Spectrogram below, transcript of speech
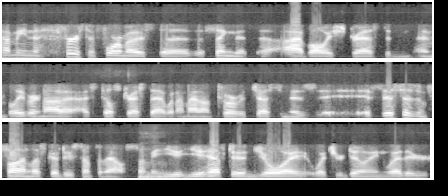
I mean, first and foremost, uh, the thing that uh, I've always stressed, and, and believe it or not, I, I still stress that when I'm out on tour with Justin, is if this isn't fun, let's go do something else. I mean, you you have to enjoy what you're doing, whether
